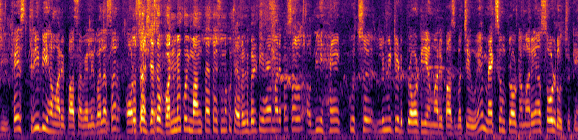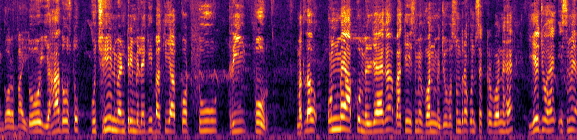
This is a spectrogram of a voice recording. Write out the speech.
जी। फ़ेज़ थ्री भी हमारे पास अवेलेबल है सर और तो सर जैसे वन में कोई माँगता है तो इसमें कुछ अवेलेबिलिटी है हमारे पास? सर अभी है कुछ लिमिटेड प्लॉट ही हमारे पास बचे हुए हैं मैक्सिमम प्लॉट हमारे यहाँ सोल्ड हो चुके हैं गौरव भाई। तो यहाँ दोस्तों कुछ ही इन्वेंट्री मिलेगी बाकी आपको टू थ्री फोर मतलब उनमें आपको मिल जाएगा बाकी इसमें वन में जो वसुंधरा कुंज सेक्टर वन है ये जो है इसमें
